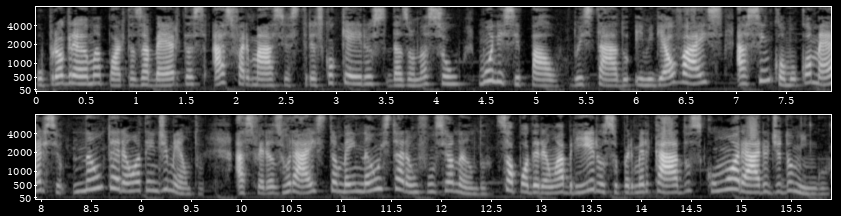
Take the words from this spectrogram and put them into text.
O programa Portas Abertas às farmácias Três Coqueiros, da Zona Sul, Municipal do Estado e Miguel Vaz, assim como o comércio, não terão atendimento. As feiras rurais também não estarão funcionando. Só poderão abrir os supermercados com um horário de domingo.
